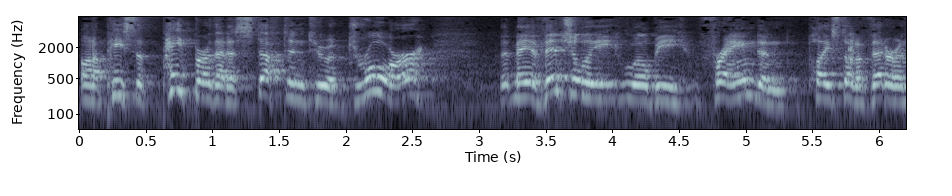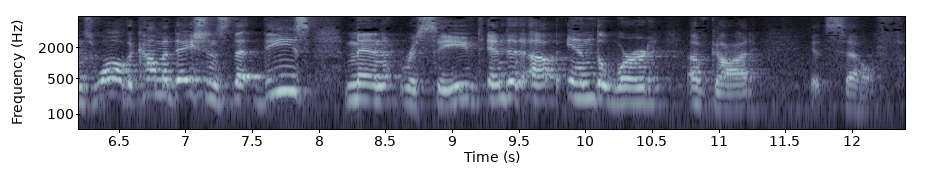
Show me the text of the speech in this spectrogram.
on a piece of paper that is stuffed into a drawer, that may eventually will be framed and placed on a veteran's wall, the commendations that these men received ended up in the Word of God itself.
